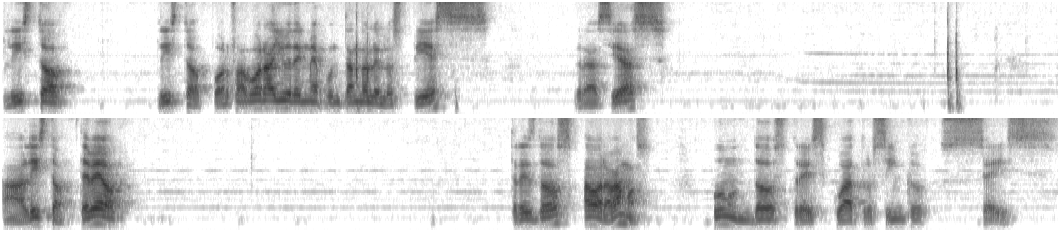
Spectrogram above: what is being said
Listo. Listo. Por favor, ayúdenme apuntándole los pies. Gracias. Ah, listo. Te veo. 3, 2. Ahora, vamos. 1, 2, 3, 4, 5, 6.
